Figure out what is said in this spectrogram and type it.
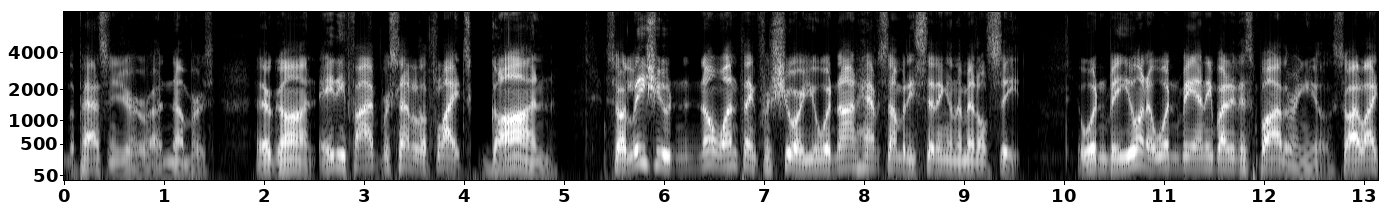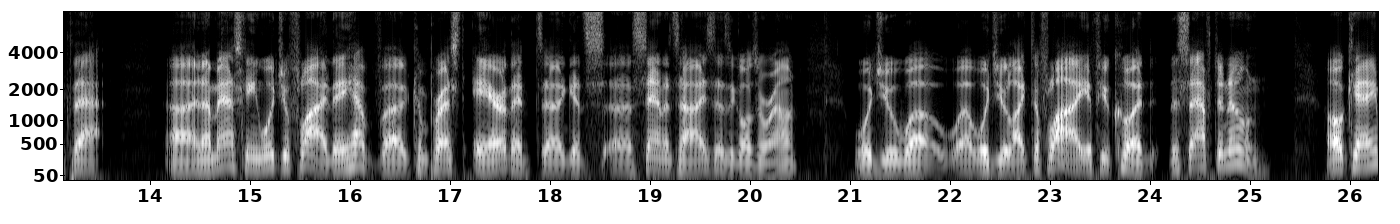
The passenger uh, numbers, they're gone. 85% of the flights, gone. So at least you know one thing for sure you would not have somebody sitting in the middle seat. It wouldn't be you, and it wouldn't be anybody that's bothering you. So I like that. Uh, and I'm asking, would you fly? They have uh, compressed air that uh, gets uh, sanitized as it goes around. Would you uh, would you like to fly if you could this afternoon? Okay.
